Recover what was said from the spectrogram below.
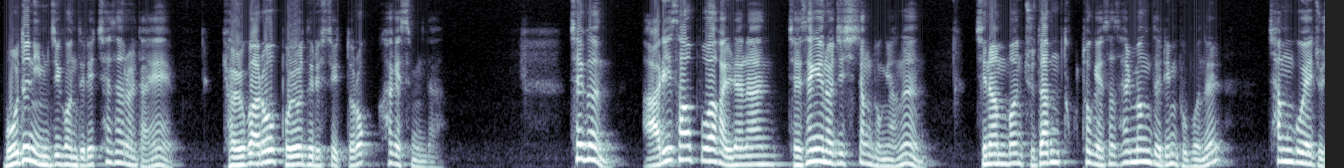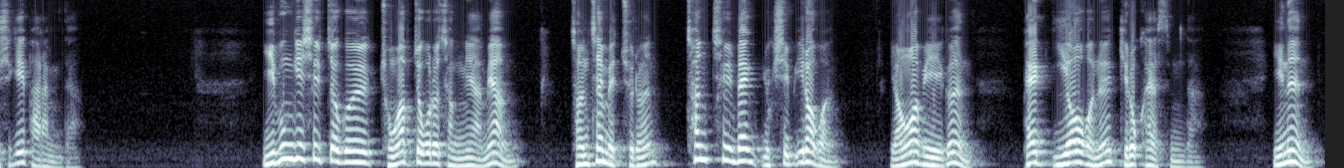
모든 임직원들이 최선을 다해 결과로 보여드릴 수 있도록 하겠습니다. 최근 아리 사업부와 관련한 재생에너지 시장 동향은 지난번 주담 톡톡에서 설명드린 부분을 참고해 주시기 바랍니다. 2분기 실적을 종합적으로 정리하면 전체 매출은 1761억 원, 영업이익은 102억 원을 기록하였습니다. 이는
